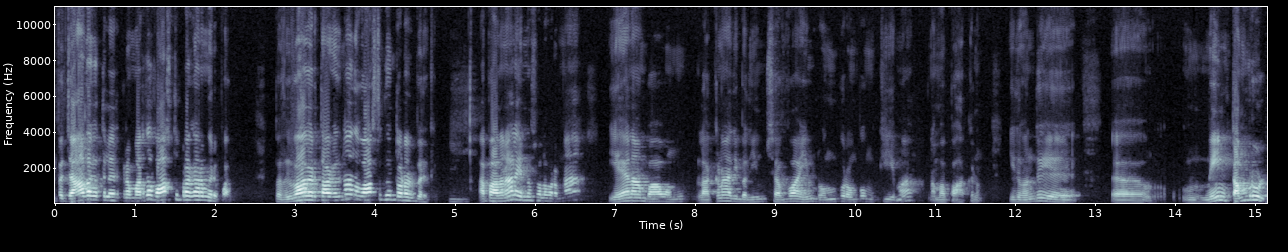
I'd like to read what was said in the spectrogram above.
இப்ப ஜாதகத்துல இருக்கிற மாதிரி தான் வாஸ்து பிரகாரம் இருப்பாங்க. இப்ப விவாகரத்து ஆகுதுன்னா அந்த வாஸ்துக்கும் தொடர்பு இருக்கு. அப்ப அதனால என்ன சொல்ல வரோம்னா ஏழாம் பாவமும் லக்னாதிபதியும் செவ்வாயும் ரொம்ப ரொம்ப முக்கியமா நம்ம பார்க்கணும். இது வந்து மெயின் தம் ரூல்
